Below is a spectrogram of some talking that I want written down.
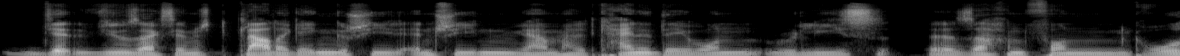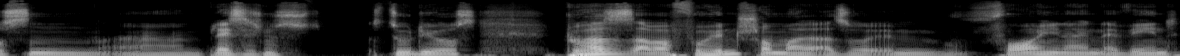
wie du sagst, sie haben sich klar dagegen entschieden. Wir haben halt keine Day One Release-Sachen äh, von großen äh, PlayStation Studios. Du hast es aber vorhin schon mal, also im Vorhinein erwähnt,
